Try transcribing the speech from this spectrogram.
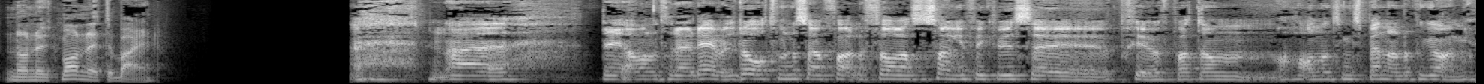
någon utmanare till Bayern? Eh, nej, det gör inte det. Det är väl Dortmund i så fall. Förra säsongen fick vi se prov på att de har någonting spännande på gång.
